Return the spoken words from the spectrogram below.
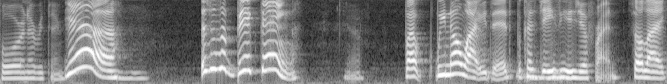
tour and everything. Yeah. This is a big thing. Yeah. But we know why you did because Jay Z is your friend. So like,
